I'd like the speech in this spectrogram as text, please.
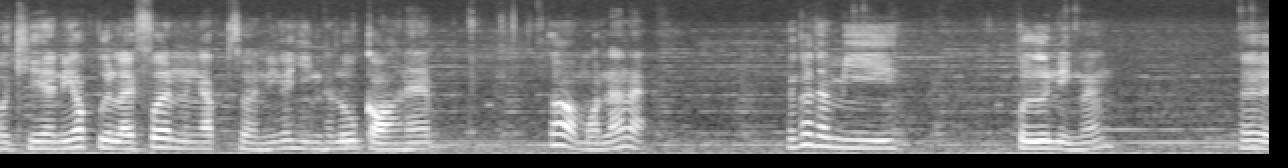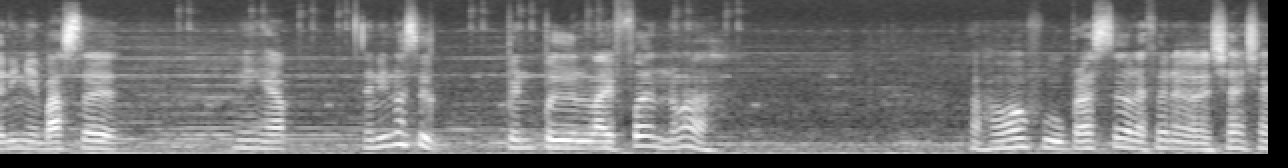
โอเค อันนี้ก็ปืนไรเฟิลนะครับ ส่วนนี้ก็ยิงทะลุเกราะนะครับ ก็หมดแล้วแหละ แล้วก็จะมีปืนอีกมั้ง เออ นี่ไง blaster นี่ครับ อันนี้รู้สึกเป็นปืนไรเฟิลนะว่า powerful blaster rifle เออ ใช่ใช่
